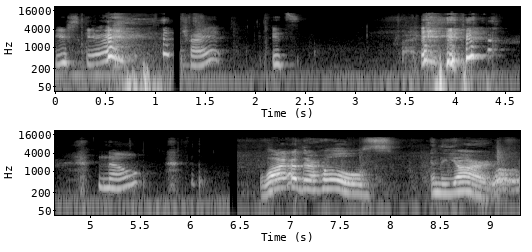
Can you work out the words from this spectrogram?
You're scared. Try it. It's. no. Why are there holes in the yard? What,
